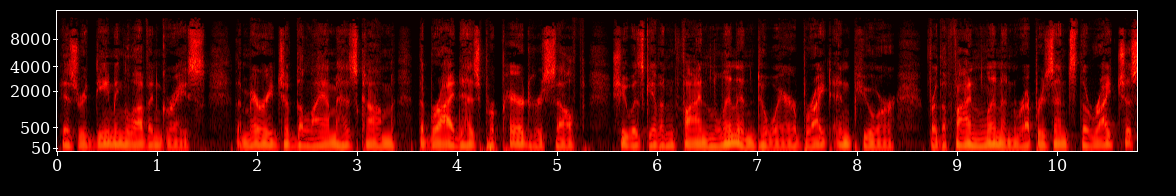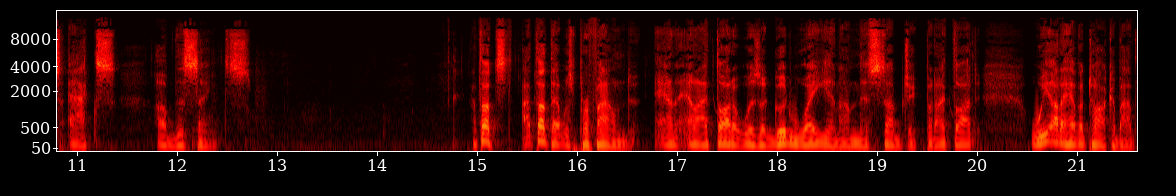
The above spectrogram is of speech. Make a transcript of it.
his redeeming love and grace. The marriage of the Lamb has come. The bride has prepared herself. She was given fine linen to wear, bright and pure, for the fine linen represents the righteous acts of the saints. I thought I thought that was profound, and and I thought it was a good weigh in on this subject. But I thought we ought to have a talk about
